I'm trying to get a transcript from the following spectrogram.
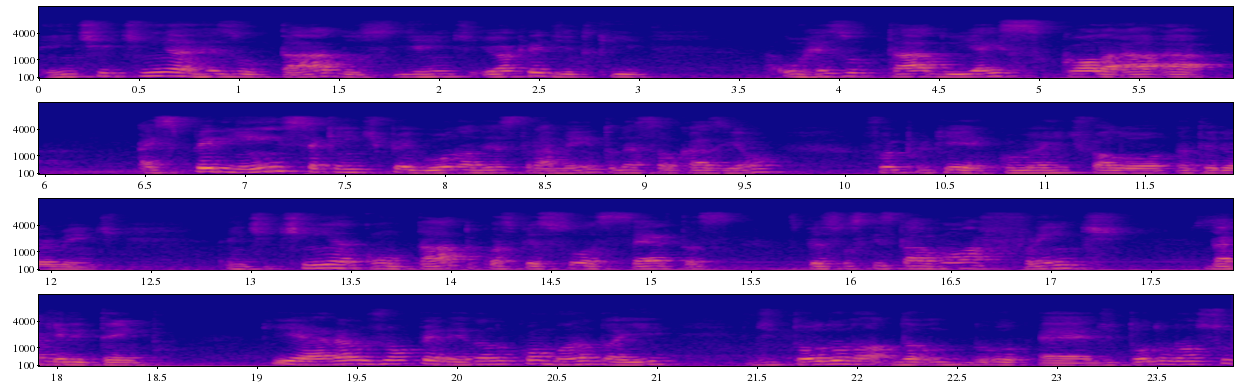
a gente tinha resultados e a gente, eu acredito que o resultado e a escola, a, a, a experiência que a gente pegou no adestramento nessa ocasião foi porque, como a gente falou anteriormente, a gente tinha contato com as pessoas certas, as pessoas que estavam à frente daquele tempo, que era o João Pereira no comando aí de todo o no- do- do- é, de todo o nosso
